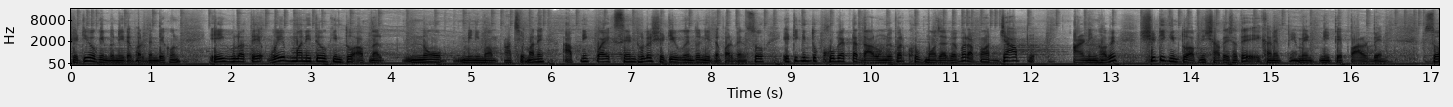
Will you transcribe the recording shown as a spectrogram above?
সেটিও কিন্তু নিতে পারবেন। দেখুন, এইগুলাতে ওয়েব মানিতেও কিন্তু আপনার নো মিনিমাম আছে। মানে আপনি কয়েক সেন্ট হলে সেটিও কিন্তু নিতে পারবেন। সো এটি কিন্তু খুব একটা দারুণ ব্যাপার, খুব মজার ব্যাপার। আপনার যা আর্নিং হবে, সেটি কিন্তু আপনি সাথে সাথে এখানে পেমেন্ট নিতে পারবেন। সো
